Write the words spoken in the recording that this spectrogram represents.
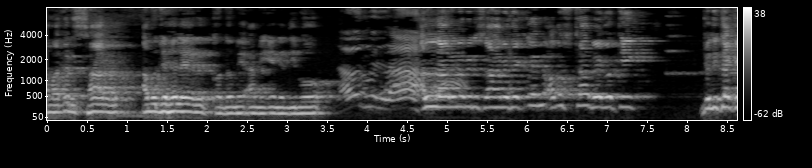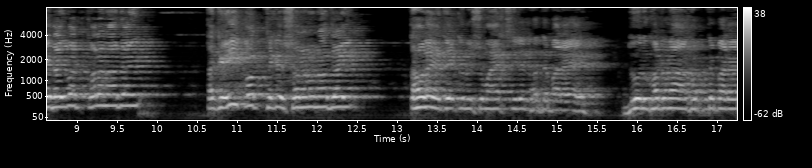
আমাদের সার আবু জেহেলের কদমে আমি এনে দিব। আল্লাহ নবীর সাহাবে দেখলেন অবস্থা বেগতিক। যদি তাকে ডাইভার্ট করা না যায় তাকে এই পথ থেকে সরানো না যায় তাহলে যে কোনো সময় অ্যাক্সিডেন্ট হতে পারে দুর্ঘটনা ঘটতে পারে।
